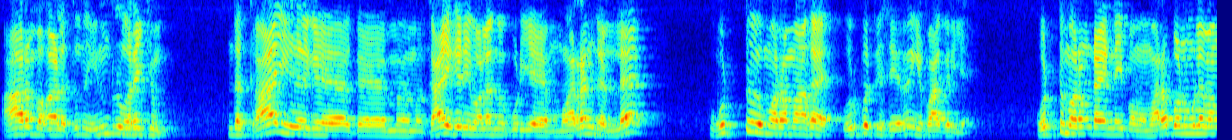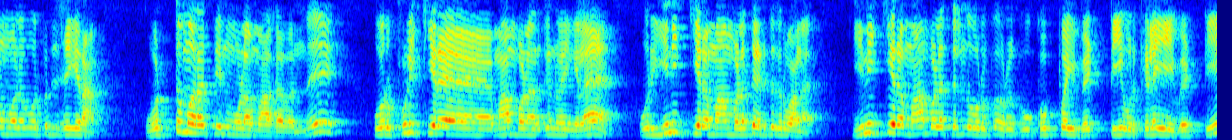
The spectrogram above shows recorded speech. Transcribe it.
ஆரம்ப காலத்தில் இன்று வரைக்கும் இந்த காய்கறி க- ம- காய்கறி வழங்கக்கூடிய மரங்களில் ஒட்டு மரமாக உற்பத்தி செய்கிறத நீங்கள் பார்க்குறீங்க ஒட்டு மரம்டா என்ன? இப்போ மரபணுவில் அவன் உற்பத்தி செய்கிறான். ஒட்டு மரத்தின் மூலமாக வந்து ஒரு புளிக்கிற மாம்பழம் இருக்குன்னு வைங்களேன். ஒரு இனிக்கிற மாம்பழத்தை எடுத்துக்கிடுவாங்க இனிக்கிற மாம்பழத்திலேருந்து ஒரு ஒரு கு- கொப்பை வெட்டி ஒரு கிளையை வெட்டி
